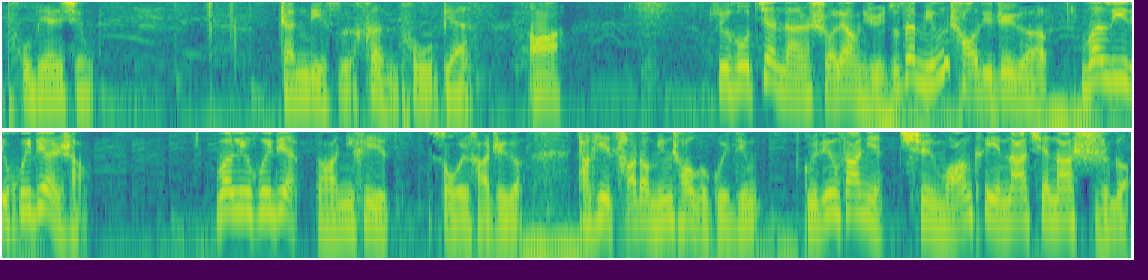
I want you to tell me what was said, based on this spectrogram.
普遍性，真的是很普遍啊。最后简单说两句，就在明朝的这个万历的会典上，万历会典啊，你可以搜一下这个，它可以查到明朝个规定，规定啥呢？亲王可以纳妾纳十个，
